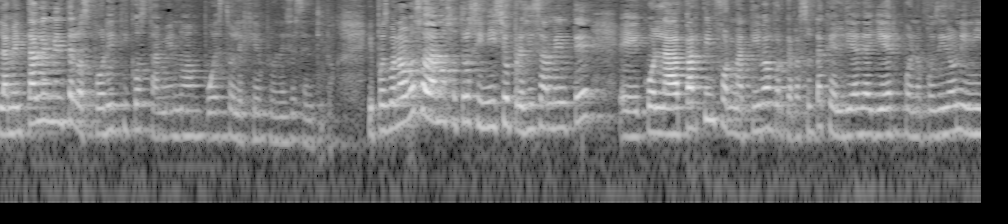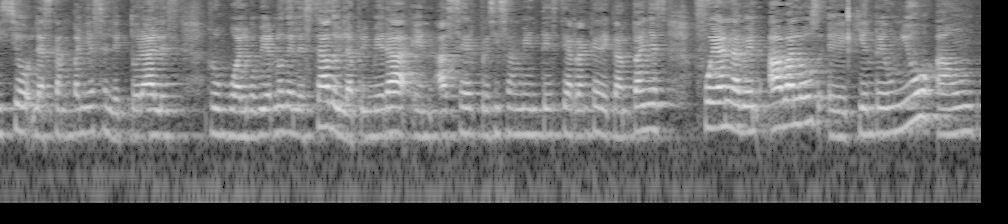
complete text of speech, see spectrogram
lamentablemente los políticos también no han puesto el ejemplo en ese sentido. Y pues bueno, vamos a dar nosotros inicio precisamente eh, con la parte informativa, porque resulta que el día de ayer, bueno, pues dieron inicio las campañas electorales rumbo al gobierno del Estado y la primera en hacer precisamente este arranque de campañas fue Anabel Ábalos, eh, quien reunió a un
